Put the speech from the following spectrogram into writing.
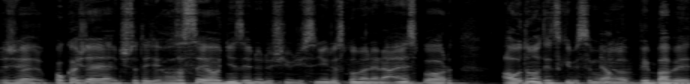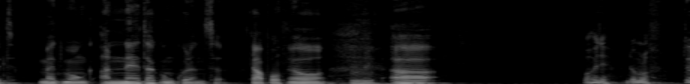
že pokaždé, když to teď zase je hodně zjednoduším, když si někdo vzpomene na e-sport, automaticky by se mu měl vybavit Mad Monk a ne ta konkurence. Chápu. Jo. Mm. A Pohodě, domluv. To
